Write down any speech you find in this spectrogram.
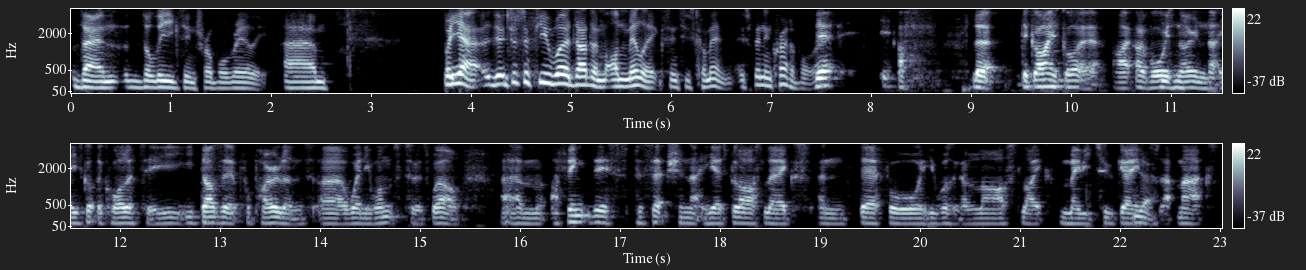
then the league's in trouble, really. Um, but yeah, just a few words, Adam, on Milik since he's come in. It's been incredible. Right? Yeah. Oh, look, the guy's got it. I, have always known that he's got the quality. He, he does it for Poland uh, when he wants to as well. Um, I think this perception that he had glass legs and therefore he wasn't going to last like maybe two games yeah. at max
